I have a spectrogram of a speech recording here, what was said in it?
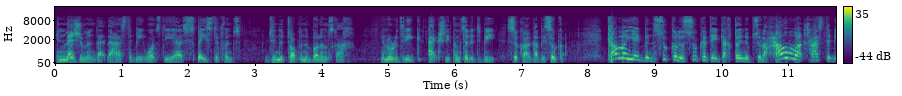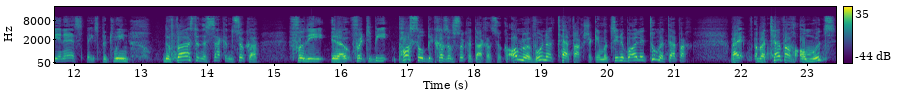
in measurement that there has to be. What's the uh, space difference between the top and the bottom schach in order to be actually considered to be sukkah gabi sukkah. How much has to be an airspace between the first and the second sukkah for the you know for it to be possible because of sukkah tachal sukkah? Right? About tefach onwards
